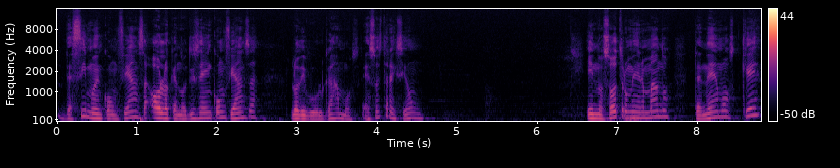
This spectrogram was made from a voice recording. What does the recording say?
decimos en confianza o lo que nos dicen en confianza, lo divulgamos. Eso es traición. Y nosotros, mis hermanos, tenemos que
